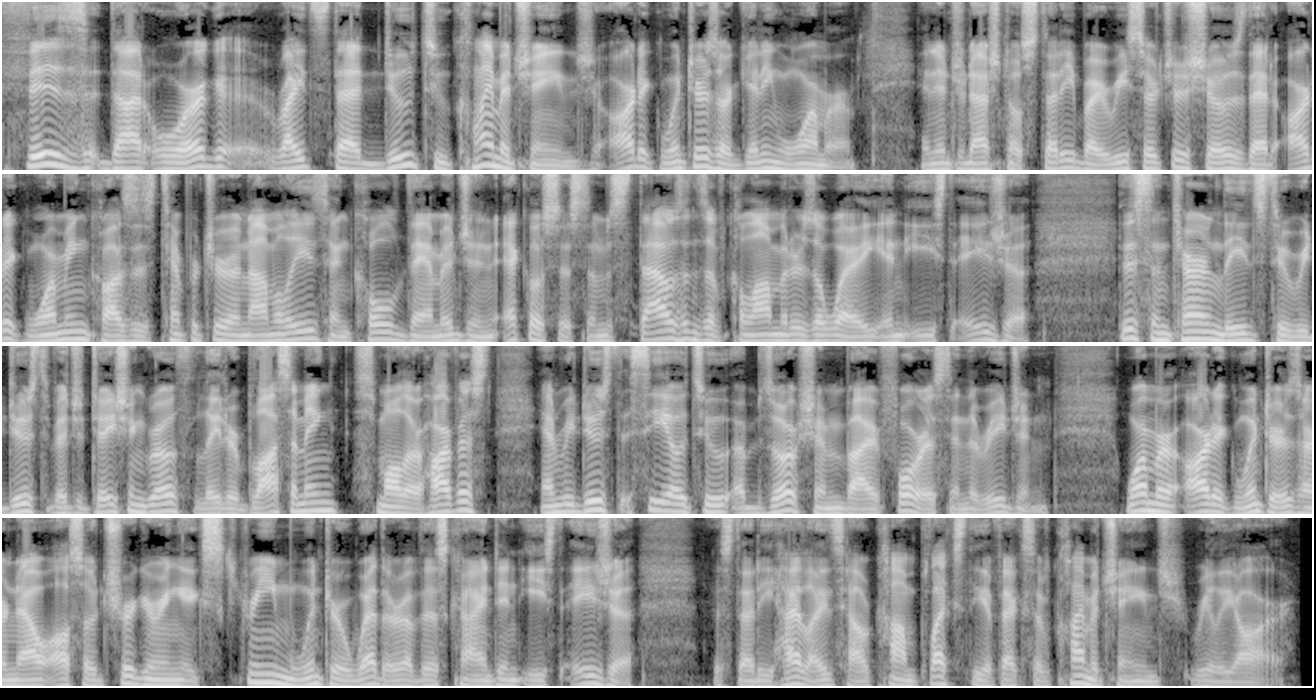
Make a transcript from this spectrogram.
Phys.org writes that due to climate change, Arctic winters are getting warmer. An international study by researchers shows that Arctic warming causes temperature anomalies and cold damage in ecosystems thousands of kilometers away in East Asia. This in turn leads to reduced vegetation growth, later blossoming, smaller harvest, and reduced CO2 absorption by forests in the region. Warmer Arctic winters are now also triggering extreme winter weather of this kind in East Asia. The study highlights how complex the effects of climate change really are.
